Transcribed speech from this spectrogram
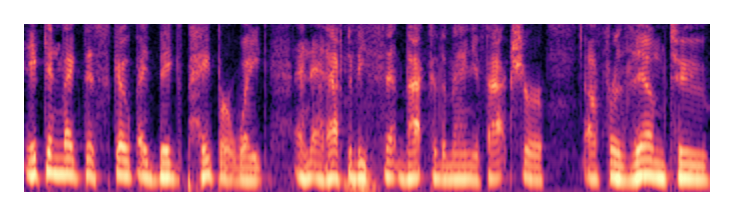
It can make this scope a big paperweight and it have to be sent back to the manufacturer uh, for them to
